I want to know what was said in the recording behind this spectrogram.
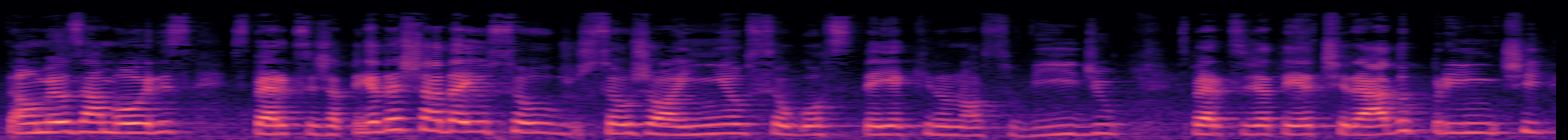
Então, meus amores, espero que você já tenha deixado aí o seu, o seu joinha, o seu gostei aqui no nosso vídeo. Espero que você já tenha tirado o print.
